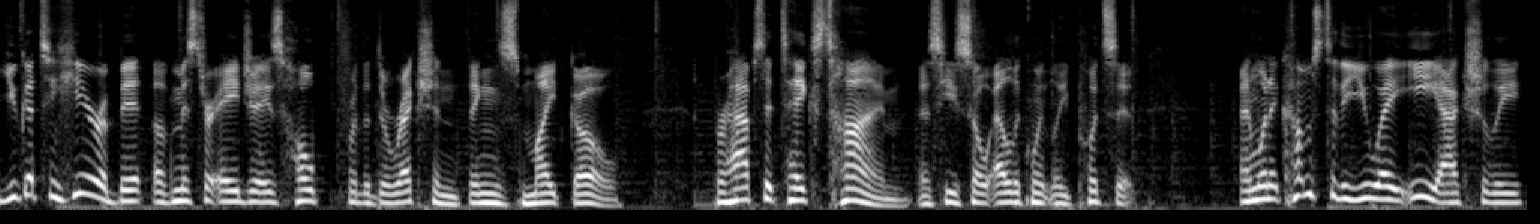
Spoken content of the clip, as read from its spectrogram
you get to hear a bit of Mr. AJ's hope for the direction things might go. Perhaps it takes time, as he so eloquently puts it. And when it comes to the UAE, actually,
